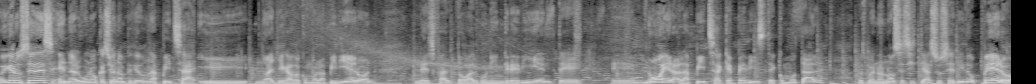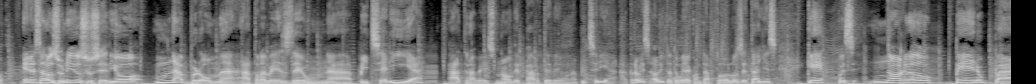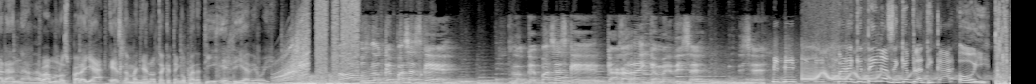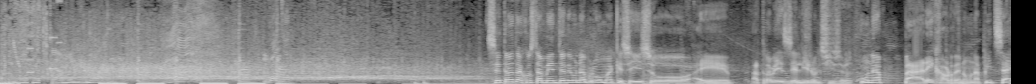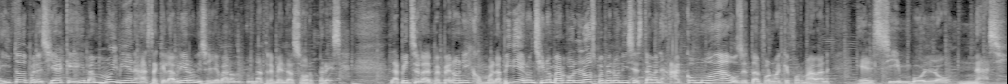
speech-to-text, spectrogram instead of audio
Oigan, ustedes en alguna ocasión han pedido una pizza y no ha llegado como la pidieron, les faltó algún ingrediente, eh, no era la pizza que pediste como tal, pues bueno, no sé si te ha sucedido, pero en Estados Unidos sucedió una broma a través de una pizzería, a través, no de parte de una pizzería, a través, ahorita te voy a contar todos los detalles, que pues no agradó, pero para nada. Vámonos para allá, es la mañanota que tengo para ti el día de hoy. No, pues lo que pasa es que... Lo que pasa es que, que agarra y que me dice... Dice... Para que tengas de qué platicar hoy. La mañanota. Se trata justamente de una broma que se hizo eh, a través de Little Caesars. Una pareja ordenó una pizza y todo parecía que iba muy bien hasta que la abrieron y se llevaron una tremenda sorpresa. La pizza era de pepperoni como la pidieron, sin embargo los pepperonis estaban acomodados de tal forma que formaban el símbolo nazi.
